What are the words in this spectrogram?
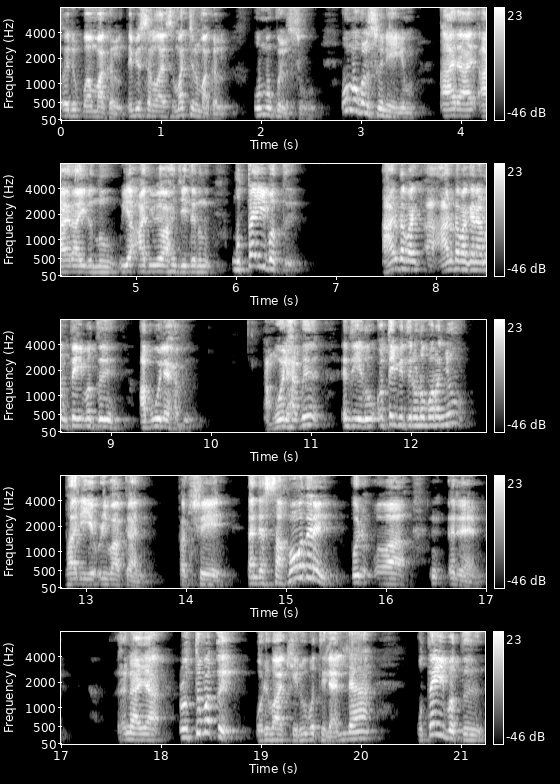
ഒരു മകൾ നബി സല്ലല്ലാഹു മറ്റൊരു മകൾ ഉമ്മു കുൽസു. ആരാ ആരായിരുന്നു? ആര് വിവാഹം ചെയ്തിരുന്നു ഉത്തൈബത്ത് ആരുടെ ആരുടെ മകനാണ് ഉത്തൈബത്ത് അബൂലഹബ് അബൂലഹബ് എന്ത് ചെയ്തു? ഉത്തൈബത്തിനോട് പറഞ്ഞു ഭാര്യയെ ഒഴിവാക്കാൻ. പക്ഷേ തന്റെ സഹോദരൻ ഋത്തുബത്ത് ഒഴിവാക്കിയ രൂപത്തിലല്ല ഉത്തൈബത്ത്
